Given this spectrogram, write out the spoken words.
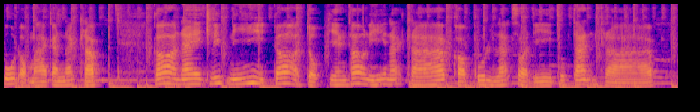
พูดออกมากันนะครับ ก็ในคลิปนี้ก็จบเพียงเท่านี้นะครับ ขอบคุณและสวัสดีทุกท่านครับ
